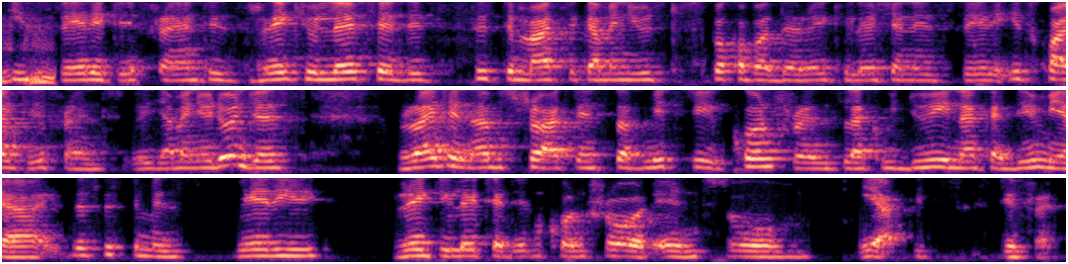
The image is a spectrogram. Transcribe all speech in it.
it's very different. It's regulated. It's systematic. I mean you spoke about the regulation. Is very it's quite different. I mean you don't just write an abstract and submit to a conference like we do in academia. The system is very regulated and controlled. And so yeah it's, it's different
